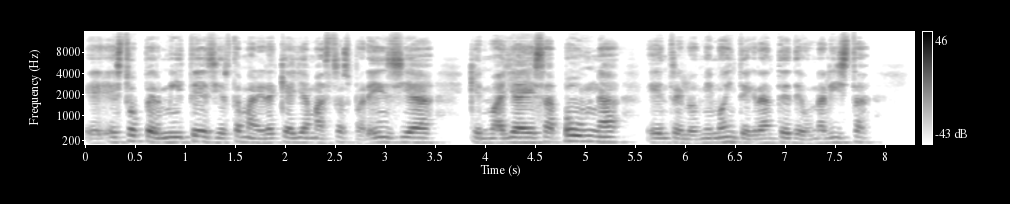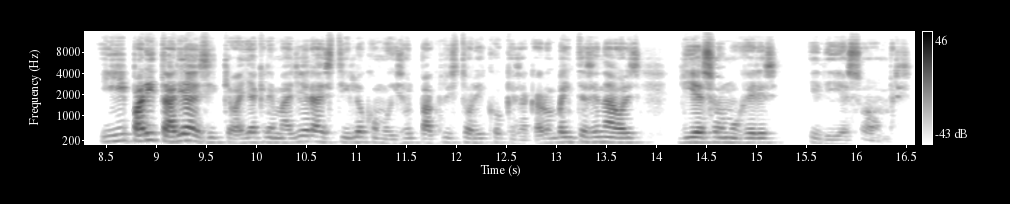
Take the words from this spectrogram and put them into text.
Eh, esto permite de cierta manera que haya más transparencia, que no haya esa pugna entre los mismos integrantes de una lista. Y paritaria, es decir, que vaya cremallera, estilo como hizo el pacto histórico, que sacaron 20 senadores, 10 son mujeres y 10 hombres.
